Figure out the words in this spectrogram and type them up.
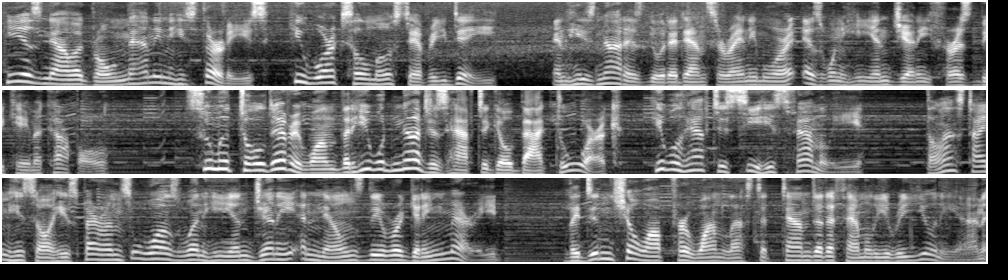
He is now a grown man in his 30s, he works almost every day, and he's not as good a dancer anymore as when he and Jenny first became a couple. Sumit told everyone that he would not just have to go back to work, he will have to see his family. The last time he saw his parents was when he and Jenny announced they were getting married. They didn't show up for one last attempt at a family reunion.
